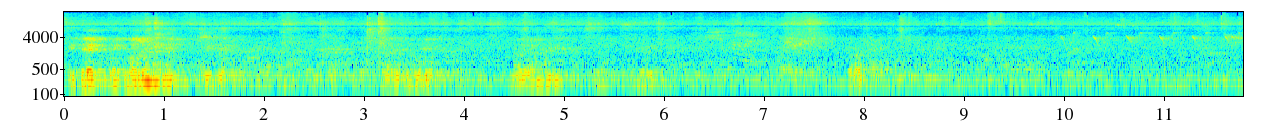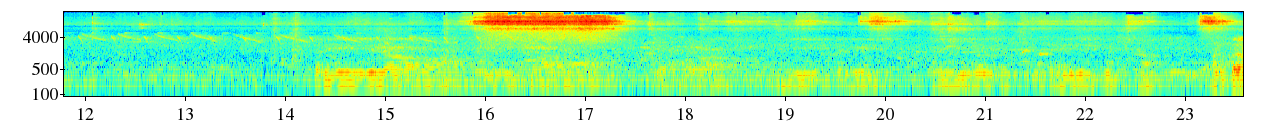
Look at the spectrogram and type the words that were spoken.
കിറ്റ് ഏറ്റവും വേണ്ടി സിജു അതിന് കൂടി നൽകാൻ വേണ്ടി സിജു. കുറച്ച് ഹരേ രാമ ഹരേ രാമ രാമ രാമ ഹരേ ഹരേ ഹരേ കൃഷ്ണ ഹരേ കൃഷ്ണ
